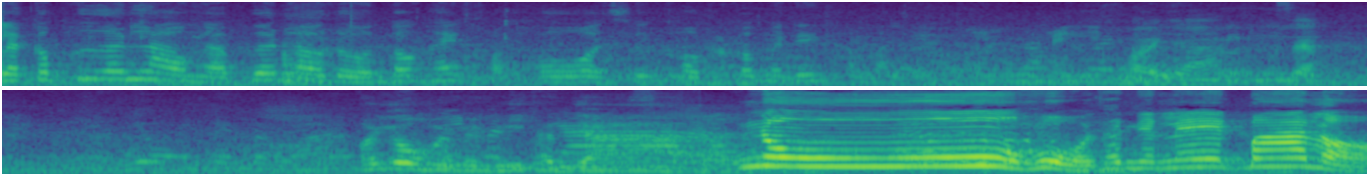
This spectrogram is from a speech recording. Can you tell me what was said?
แล้วก็เพื่อนเราไงเพื่อนเราโดนต้องให้ขอโทษ ซึ่งเขาก็ไม่ได้ทำอะไร ขออนุญาตแจ็คโยงเป็นแบบว่าเพราะโยงไปเป็นพี่ธัญญาโนโหธัญเลศบ้าเหรอ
